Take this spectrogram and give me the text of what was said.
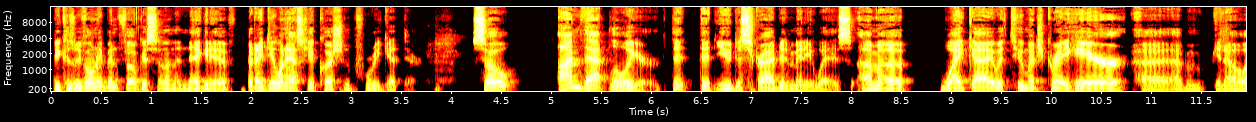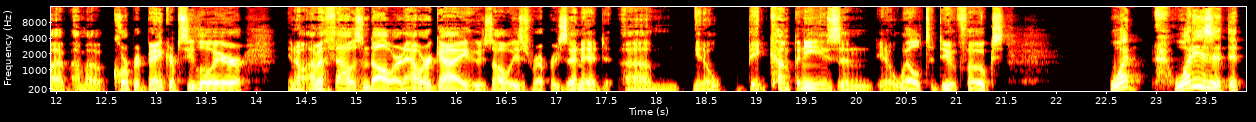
because we've only been focusing on the negative, but I do want to ask you a question before we get there. So I'm that lawyer that that you described in many ways. I'm a white guy with too much gray hair. Uh, I'm, you know, I'm a corporate bankruptcy lawyer. You know, I'm a thousand dollar an hour guy who's always represented, um, you know, big companies and you know, well to do folks what what is it that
